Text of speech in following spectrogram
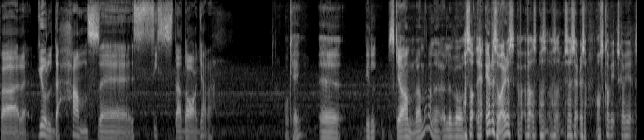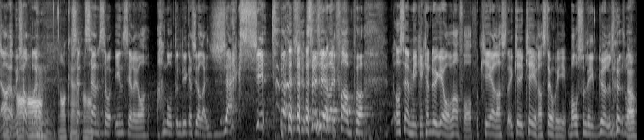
för Guldhans eh, sista dagar. Okej. Eh, vill, ska jag använda den här eller vad? Alltså, är det så? Är det så? Är det så? Ska vi... Ska vi ska, Ja, ja, vi kör på det. ja, Okej. Sen, sen så inser jag, han har inte lyckats göra jack shit. så ge dig fram på... Och sen Micke kan du gå varför? För Kira, Ki- Kira står i basolid guld. Ja.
